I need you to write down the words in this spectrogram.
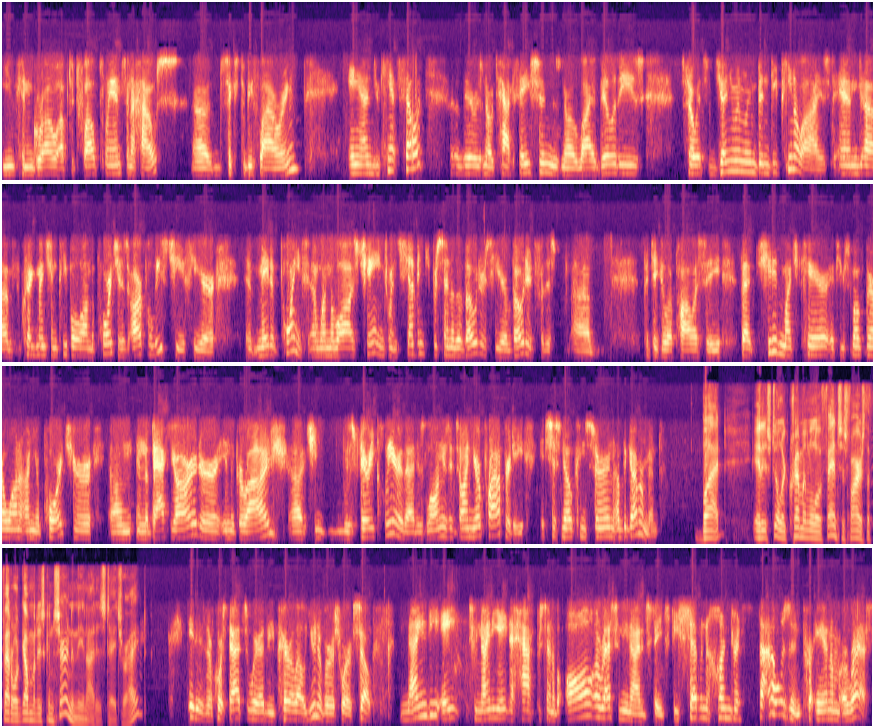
You can grow up to 12 plants in a house, uh, six to be flowering, and you can't sell it. There is no taxation, there's no liabilities. So it's genuinely been depenalized. And uh, Craig mentioned people on the porches. Our police chief here made a point uh, when the laws changed, when 70% of the voters here voted for this uh, particular policy that she didn't much care if you smoked marijuana on your porch or um, in the backyard or in the garage. Uh, she was very clear that as long as it's on your property, it's just no concern of the government. But it is still a criminal offense as far as the federal government is concerned in the United States, right? It is. and Of course, that's where the parallel universe works. So 98 to 98.5% of all arrests in the United States, the 700,000 per annum arrests,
